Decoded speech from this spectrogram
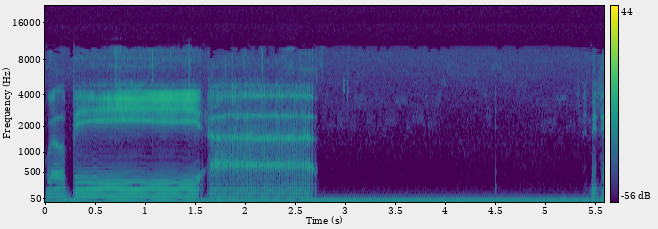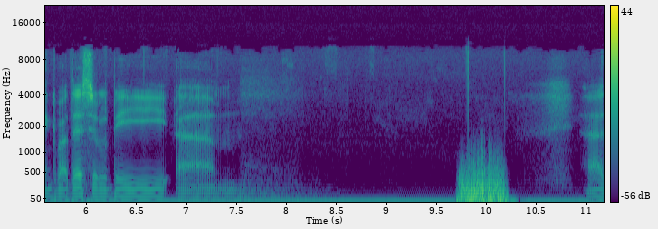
will be uh, let me think about this. It'll be um, uh,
